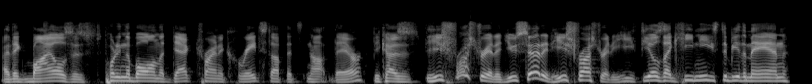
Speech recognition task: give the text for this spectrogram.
I think Myles is putting the ball on the deck, trying to create stuff that's not there because he's frustrated. You said it. He's frustrated. He feels like he needs to be the man.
